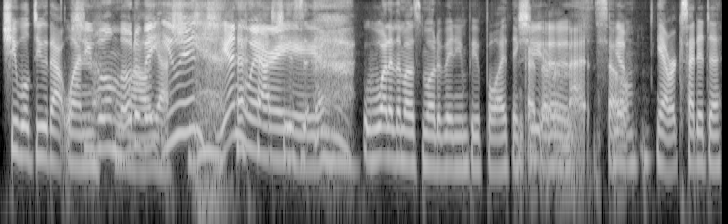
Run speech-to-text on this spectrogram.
she will do that one. She will Wow, motivate yeah, you she- in January. She's one of the most motivating people I think She I've ever is. met. So, Yep. yeah, we're excited to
